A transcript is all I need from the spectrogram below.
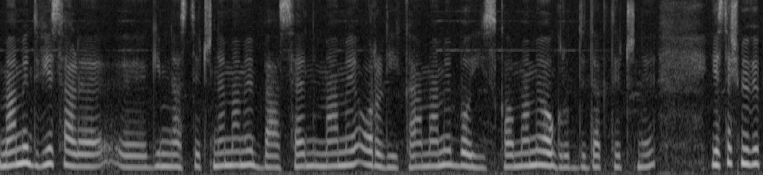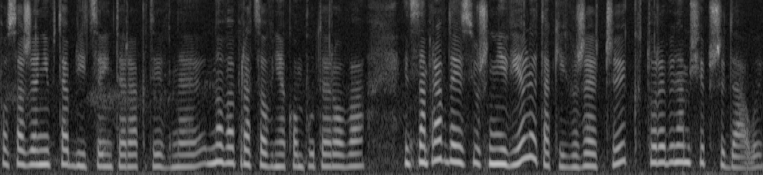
Mamy dwie sale y, gimnastyczne, mamy basen, mamy orlika, mamy boisko, mamy ogród dydaktyczny. Jesteśmy wyposażeni w tablice interaktywne, nowa pracownia komputerowa, więc naprawdę jest już niewiele takich rzeczy, które by nam się przydały.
